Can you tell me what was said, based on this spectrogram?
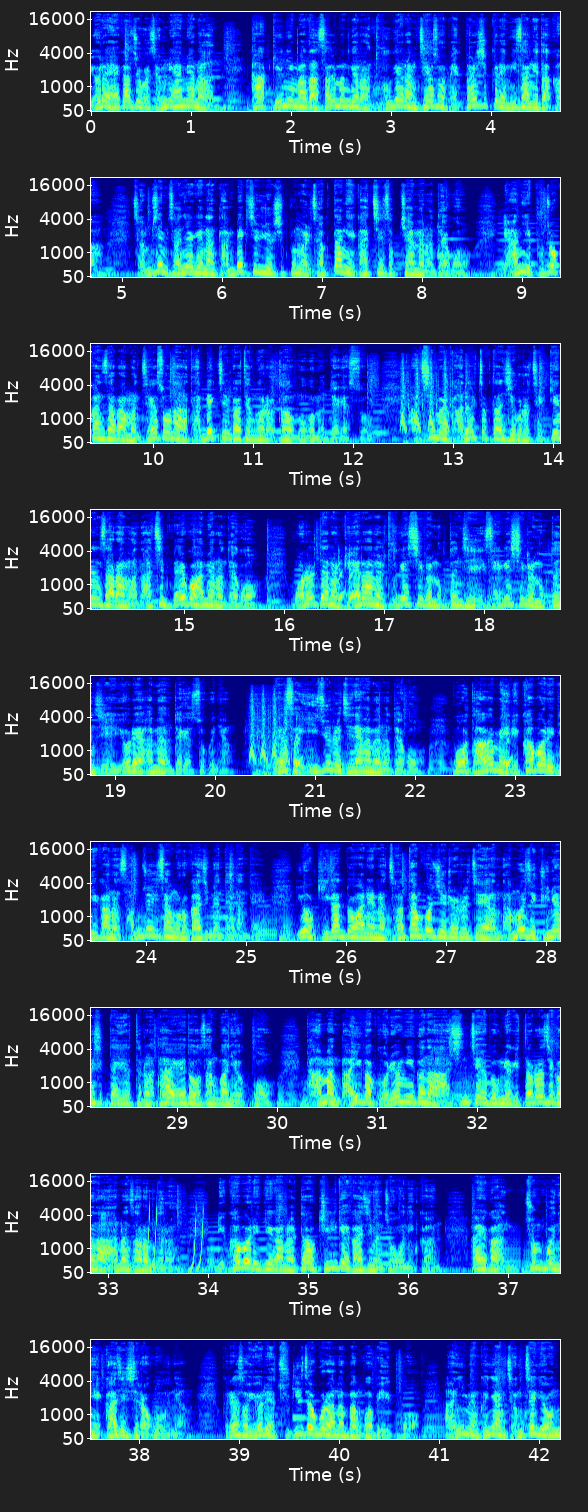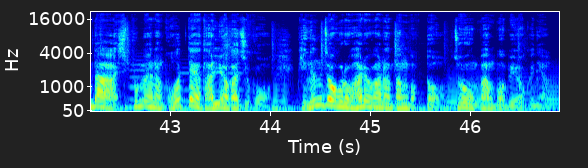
요래 해가지고 정리하면은 각 끼니마다 삶은 계란 두 개랑 채소 180g 이상에다가 점심 저녁에는 단백질 유식품을 적당히 같이 섭취하면 되고 양이 부족한 사람은 채소나 단백질 같은 거를 더 먹으면 되겠소. 아침을 간헐적 단식으로 제끼는 사람은 아침 빼고 하면 되고 그럴 때는 계란을 두 개씩을 먹든지 세 개씩을 먹든지 요래 하면 되겠소 그냥. 그래서 2주를 진행하면 되고 그 다음에 리커버리 기간은 3주 이상으로 가지면 되는데 요 기간 동안에는 저탄고지류를 제외한 나머지 균형식 다이어트는 다 해도 상관이 없고 다만 나이가 고령이거나 신체 회복력이 떨어지거나 하는 사람들은 리커버리 기간을 더 길게 가지면 좋으니까 하여간 충분히 가지시라고 그냥. 그래서 요래 주기적으로 하는 방법이 있고 아니면 그냥 정책이 온다 싶으면은 그때 달려가지고 기능적으로 활용하는 방법도 좋은 방법이요 그냥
